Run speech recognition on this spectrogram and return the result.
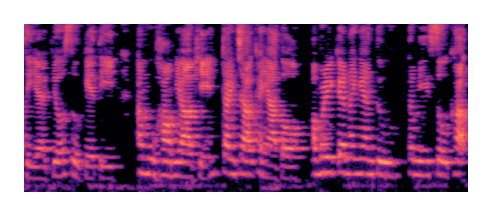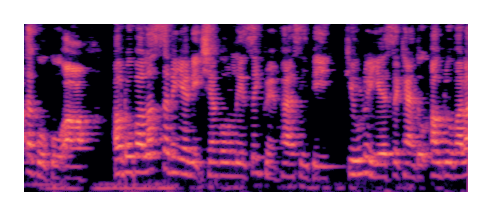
စေရန်ပြောဆိုခဲ့သည့်အမှုဟောင်းများဖြင့်တိုင်ကြားခံရသောအမေရိကန်နိုင်ငံသူသမီးဆိုခတက်ကိုကိုအား အော်တိုဘာလ12ရက်နေ့ရန်ကုန်လေစိတ်တွင်ဖမ်းဆီးပြီးကျူးလွန်ရဲစခန်းသို့အော်တိုဘာလ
